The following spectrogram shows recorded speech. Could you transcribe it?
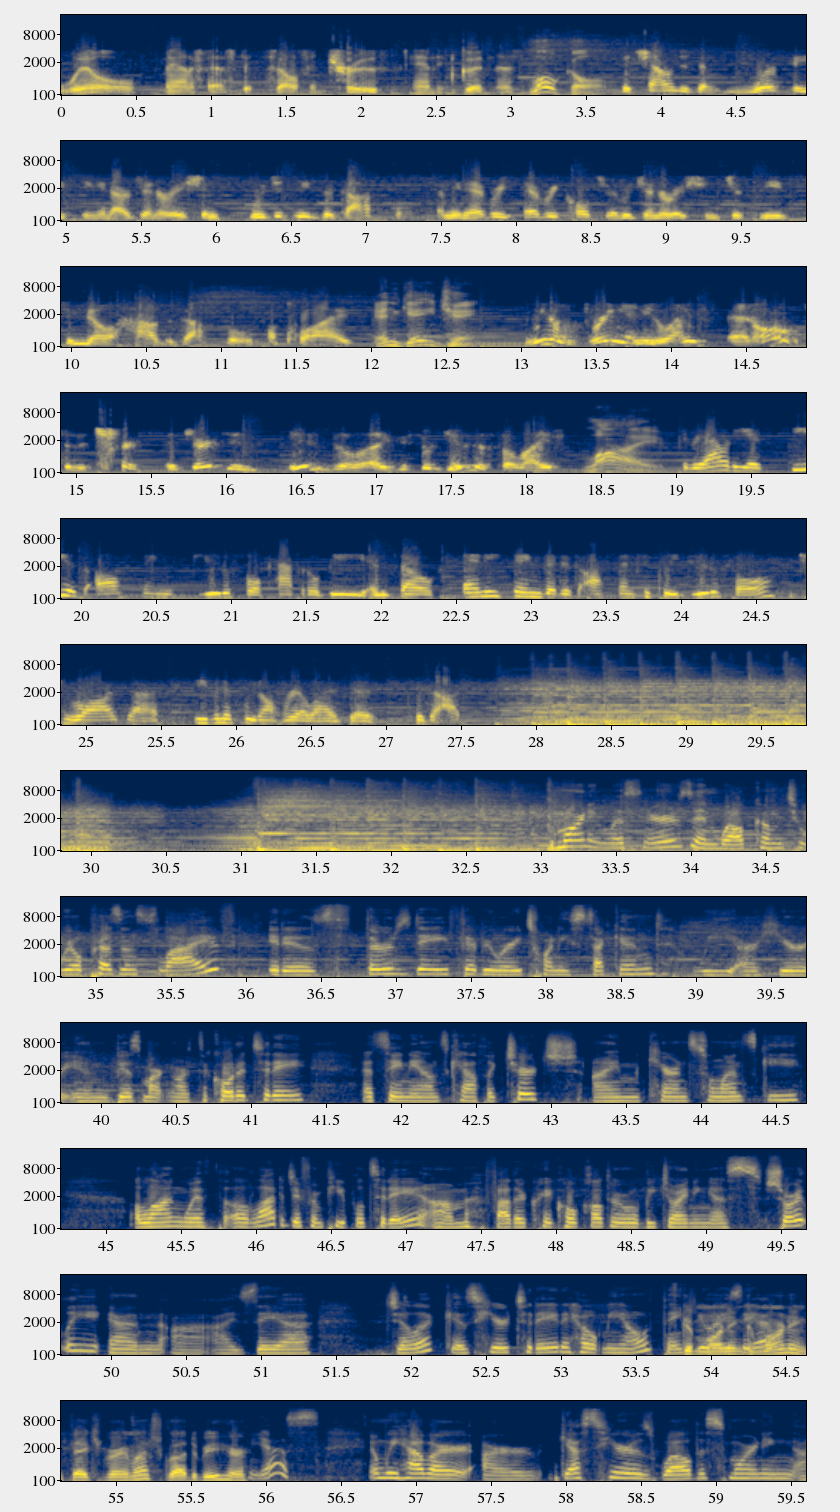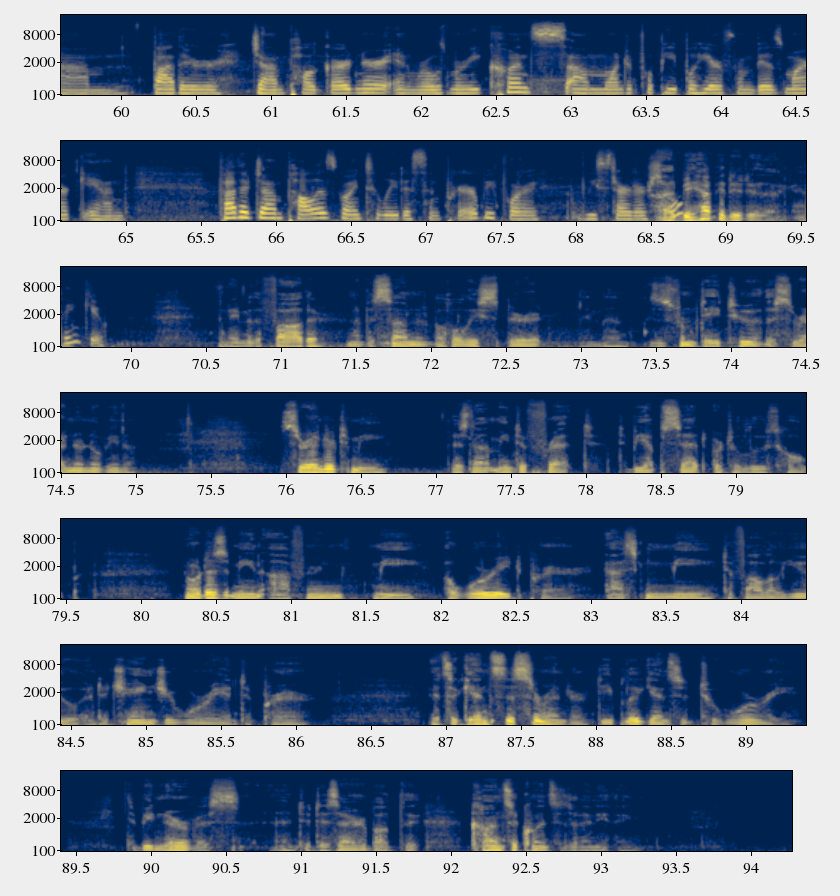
will manifest itself in truth and in goodness. Local. The challenges that we're facing in our generation, we just need the gospel. I mean, every every culture, every generation just needs to know how the gospel applies. Engaging. We don't bring any life at all to the church. The church is, is the life. It's what gives us the life. Live. The reality is, He is all things beautiful, capital B. And so anything that is authentically beautiful draws us, even if we don't realize it, to God. Good morning, listeners, and welcome to Real Presence Live. It is Thursday, February 22nd. We are here in Bismarck, North Dakota today at St. Anne's Catholic Church. I'm Karen Solensky, along with a lot of different people today. Um, Father Craig Hochhalter will be joining us shortly, and uh, Isaiah Gillick is here today to help me out. Thank good you, morning, Isaiah. Good morning. Thank you very much. Glad to be here. Yes. And we have our, our guests here as well this morning um, Father John Paul Gardner and Rosemarie Kuntz, um, wonderful people here from Bismarck. And Father John Paul is going to lead us in prayer before we start our show. I'd be happy to do that. Karen. Thank you. In the name of the Father, and of the Son, and of the Holy Spirit. Amen. This is from day two of the Surrender Novena. Surrender to me does not mean to fret, to be upset, or to lose hope. Nor does it mean offering me a worried prayer, asking me to follow you and to change your worry into prayer. It's against this surrender, deeply against it, to worry, to be nervous, and to desire about the consequences of anything.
